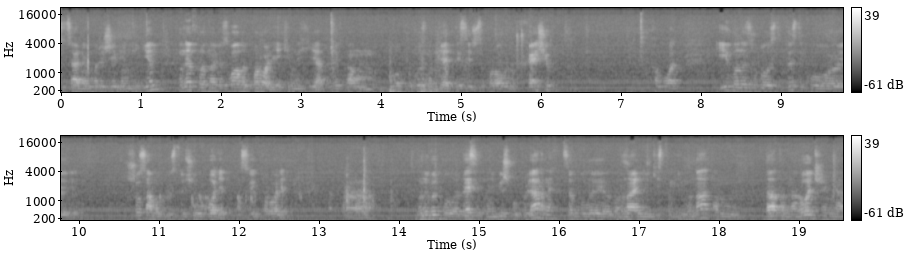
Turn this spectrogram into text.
соціальної мережі LinkedIn, вони проаналізували паролі, які в них є. У них там було приблизно 5 тисяч запарованих хешів. От. І вони зробили статистику, що саме користувачі вводять на свої паролі. Вони виклали 10 найбільш популярних. Це були банальні якісь там імена, там, дата народження,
